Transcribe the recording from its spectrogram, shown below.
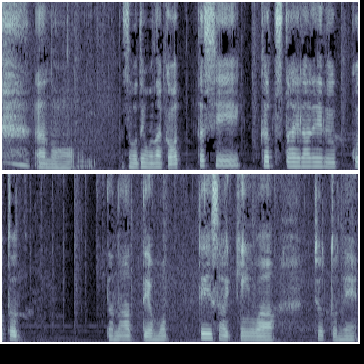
あの、そう、でもなんか私が伝えられることだなって思って、最近はちょっとね、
